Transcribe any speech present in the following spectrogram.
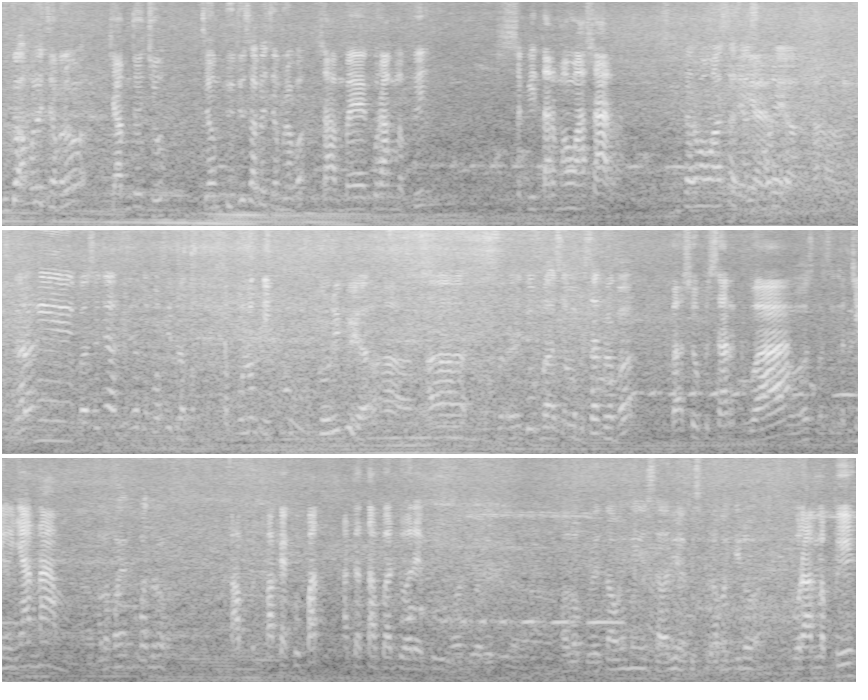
Buka mulai jam berapa? Pak? Jam 7 Jam 7 sampai jam berapa? sampai kurang lebih sekitar mau asar. Sekitar mau asar ya, Ya. sore ya. Ah, Sekarang nih baksonya harganya satu porsi berapa? 10 ribu. 10 ribu ya? Ah. Ah, itu bakso besar berapa? Bakso besar 2, Terus bakso kecil. kecilnya 6. Kalau pakai kupat berapa? Pakai kupat ada tambah 2000. Oh, 2 ribu ya. Kalau boleh tahu ini sehari habis berapa kilo? Kurang lebih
